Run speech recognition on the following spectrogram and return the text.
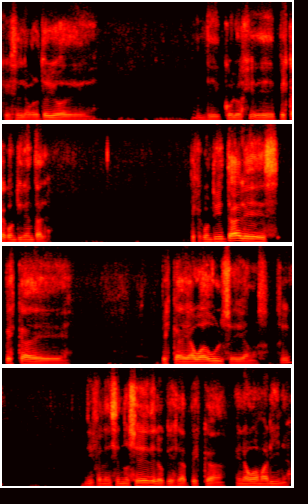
que es el laboratorio de, de, pesca continental. Pesca continental es pesca de pesca de agua dulce, digamos, ¿sí? diferenciándose de lo que es la pesca en agua marina.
